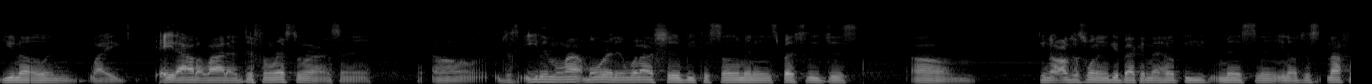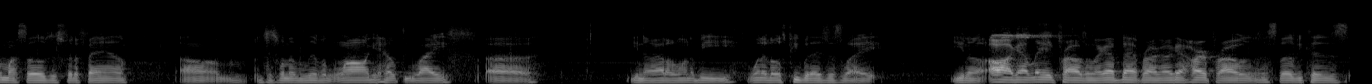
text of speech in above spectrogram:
you know, and like ate out a lot of different restaurants and um, just eating a lot more than what I should be consuming, and especially just um, you know, I just want to get back in that healthy mess, and you know, just not for myself, just for the fam. Um, I just want to live a long and healthy life. Uh, you know, I don't want to be one of those people that's just like, you know, oh, I got leg problems, I got back problems, I got heart problems and stuff because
